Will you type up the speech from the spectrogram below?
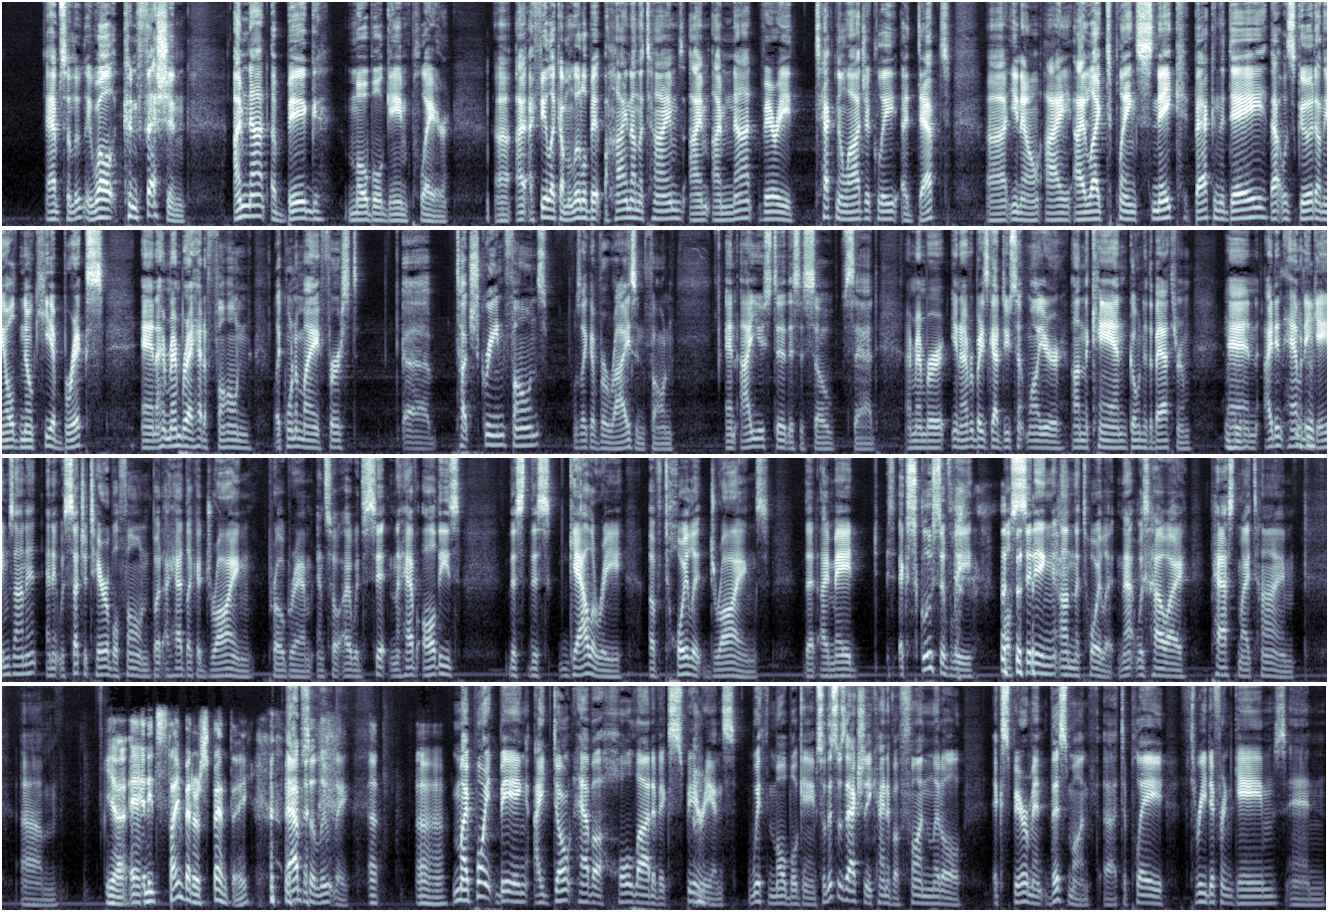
Absolutely. Well, confession, I'm not a big mobile game player. Uh, I, I, feel like I'm a little bit behind on the times. I'm I'm not very technologically adept. Uh, you know, I, I liked playing Snake back in the day. That was good on the old Nokia bricks. And I remember I had a phone, like one of my first uh, touchscreen phones was like a Verizon phone. And I used to, this is so sad. I remember, you know, everybody's got to do something while you're on the can, going to the bathroom. Mm-hmm. And I didn't have any games on it. And it was such a terrible phone, but I had like a drawing program. And so I would sit and I have all these, this, this gallery of toilet drawings that I made exclusively while sitting on the toilet, and that was how I passed my time. Um, yeah, and it's time better spent, eh? absolutely. Uh, uh-huh. My point being, I don't have a whole lot of experience with mobile games, so this was actually kind of a fun little experiment this month uh, to play three different games and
